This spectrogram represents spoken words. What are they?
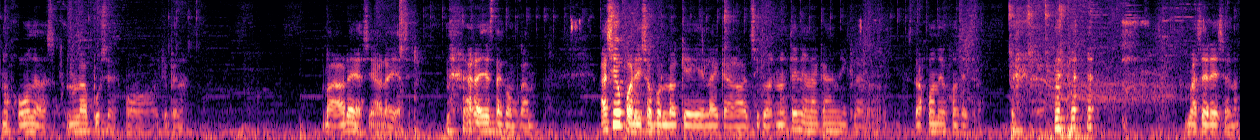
No jodas, no la puse. Oh, qué pena. Vale, ahora ya sé, ahora ya sé. ahora ya está con cam. Ha sido por eso por lo que la he cagado, chicos. No tenía la cam y claro, está jugando desconcentrado. Va a ser eso, ¿no?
